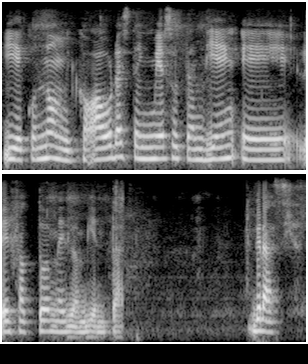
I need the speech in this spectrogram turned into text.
y económico. Ahora está inmerso también eh, el factor medioambiental. Gracias.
